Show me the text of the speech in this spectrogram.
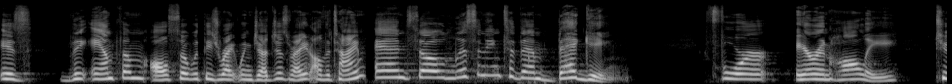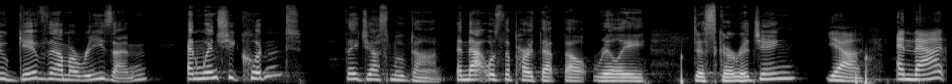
is the anthem also with these right-wing judges, right? All the time. And so listening to them begging for Erin Hawley to give them a reason and when she couldn't, they just moved on. And that was the part that felt really discouraging. Yeah. And that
